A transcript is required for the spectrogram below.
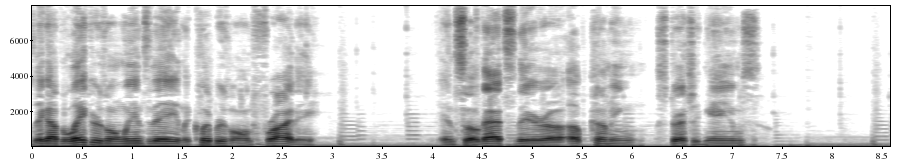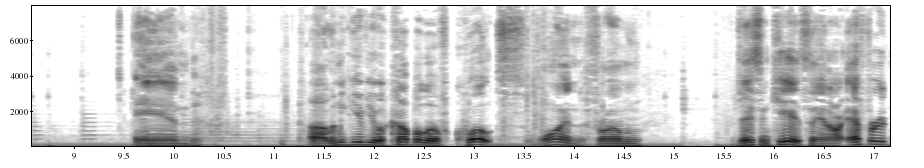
They got the Lakers on Wednesday and the Clippers on Friday. And so that's their uh, upcoming stretch of games. And uh, let me give you a couple of quotes. One from Jason Kidd saying, Our effort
